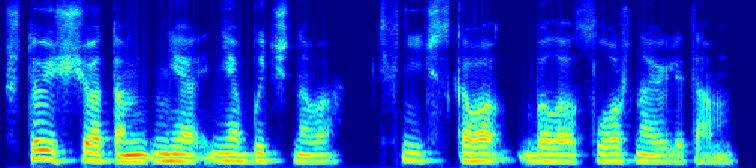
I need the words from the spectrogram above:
Что еще там не, необычного, технического было сложно или там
